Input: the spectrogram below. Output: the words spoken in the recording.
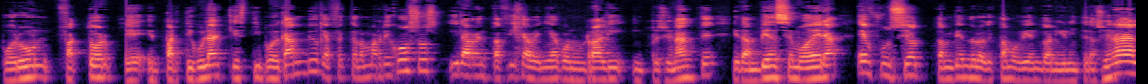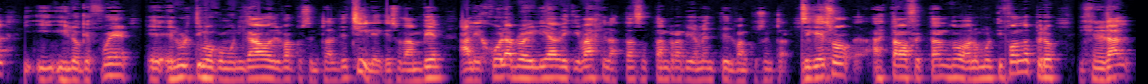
por un factor eh, en particular que es tipo de cambio que afecta a los más riesgosos y la renta fija venía con un rally impresionante que también se modera en función también de lo que estamos viendo a nivel internacional y, lo que fue eh, el último comunicado del Banco Central de Chile, que eso también alejó la probabilidad de que baje las tasas tan rápidamente el Banco Central. Así que eso ha estado afectando a los multifondos, pero en general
